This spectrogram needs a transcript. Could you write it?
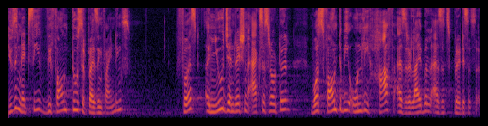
Using Netsieve, we found two surprising findings. First, a new generation access router was found to be only half as reliable as its predecessor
